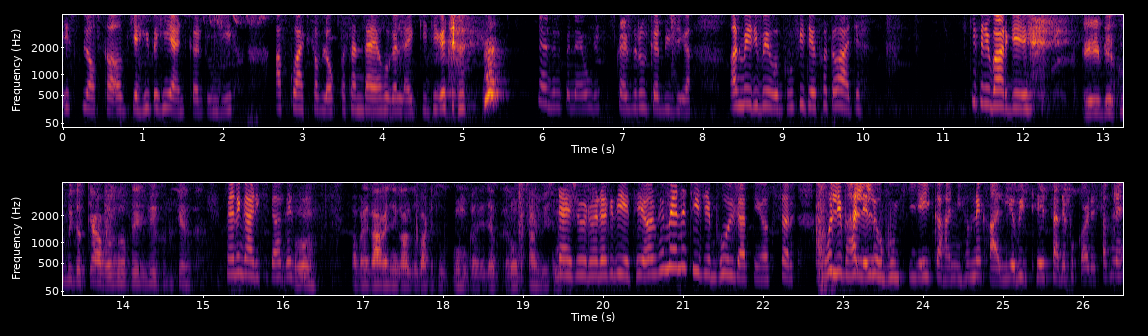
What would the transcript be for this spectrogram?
इस ब्लॉग का अब यहीं पे ही एंड कर दूँगी। आपको आज का ब्लॉग पसंद आया होगा लाइक कीजिएगा चैनल पे नए होंगे सब्सक्राइब ज़रूर कर दीजिएगा। और मेरी बेवकूफ़ी देखो तो आज कितनी बार गए तेरी बेवकूफ़ी तो क्या बोलूँ तेरी बेवकूफ़ी मैंने गाड़ी के कागज़ अपने कागज़ निकाल दो, बाकी तू घूम करके जब करूँ डैशबोर्ड में रख दिए थे और फिर मैं ना चीज़ें भूल जाती हूँ अक्सर। भोले भाले लोगों की यही कहानी हमने खा ली। अभी ढेर सारे पकौड़े सबने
